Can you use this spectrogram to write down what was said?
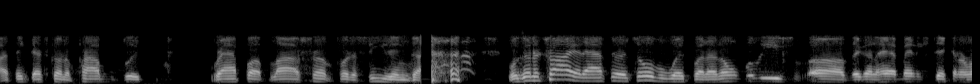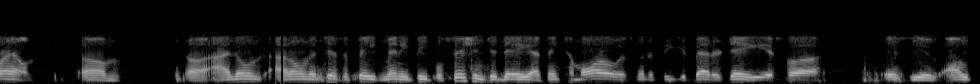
I think that's going to probably wrap up live shrimp for the season. We're going to try it after it's over with, but I don't believe uh, they're going to have many sticking around. Um, uh, I don't I don't anticipate many people fishing today. I think tomorrow is going to be a better day if uh, if you out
